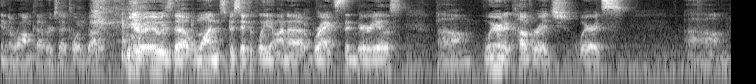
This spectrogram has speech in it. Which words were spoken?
in the wrong coverage that I told you about. it, it was the one specifically on uh, Braxton Berrios. Um, we were in a coverage where it's. Um,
